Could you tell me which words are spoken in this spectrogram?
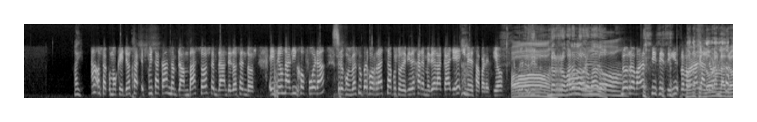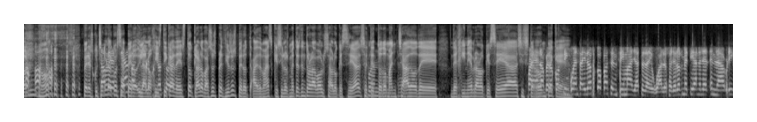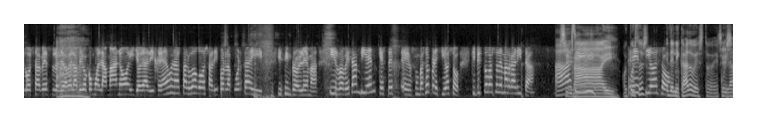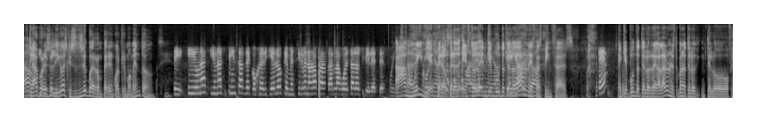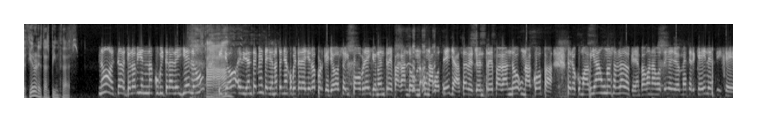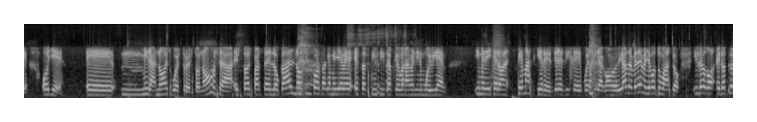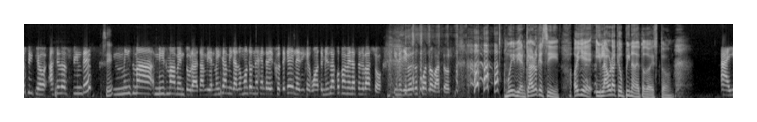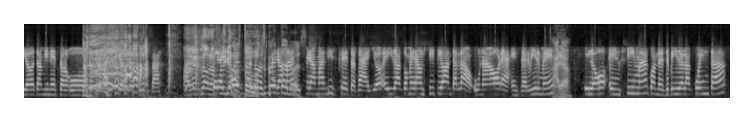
Ay, Ah, o sea, como que yo sa- fui sacando en plan vasos, en plan de dos en dos. E hice un alijo fuera, pero como iba súper borracha, pues lo debí dejar en medio de la calle y me desapareció. Oh. Nos robaron lo robado. Nos robaron, sí, sí, sí, robaron Bueno, quien logra un ladrón. ¿no? Pero escúchame No, una pero cosa, que pero y la vasos logística preciosos. de esto, claro, vasos preciosos, pero además que si los metes dentro de la bolsa o lo que sea, se te pueden todo manchado de, de ginebra o lo que sea, si se te Bueno, rompe, pero con ¿qué? 52 copas encima ya te da igual. O sea, yo los metía en el, en el abrigo, ¿sabes? Los llevaba el abrigo como en la mano y yo ya dije, eh, bueno, hasta luego, salí por la puerta y, y sin problema. Y robé también, que este eh, es un vaso precioso, típico vaso de margarita. Ah, Sí. sí. Ay. Hoy, pues esto es Precioso. delicado esto, eh. Sí, sí. Cuidado. Claro, por Sí, eso sí. digo, es que eso se puede romper en cualquier momento. Sí. Sí, y unas, y unas pinzas de coger hielo que me sirven ahora para dar la vuelta a los filetes. Uy, Ah, muy bien, pero, pero esto ¿en qué mía, punto te qué lo dieron ganga. estas pinzas? ¿Eh? ¿En qué punto te lo regalaron? Bueno, te lo, te lo ofrecieron estas pinzas. No, yo lo vi en una cubitera de hielo Ah. y yo, evidentemente, yo no tenía cubitera de hielo porque yo soy pobre y yo no entré pagando un- una botella, ¿sabes? Yo entré pagando una copa. Pero como había unos al lado que habían pagado una botella, yo me acerqué y les dije, oye, eh, mm, mira, no es vuestro esto, ¿no? O sea, esto es parte del local, no os importa que me lleve estas pincitas que van a venir muy bien. Y me dijeron, ¿qué más quieres? Yo les dije, pues mira, como me digas de vez me llevo tu vaso. Y luego, en otro sitio, hace dos findes, Sí. misma misma aventura también. Me hice amiga de un montón de gente de la discoteca y le dije, cuando termines la copa me das el vaso. Y me llevé otros cuatro vasos. Muy bien, claro que sí. Oye, ¿y Laura qué opina de todo esto? Ah, yo también he hecho algún otro sitio, otro. A ver, Laura, Pero explícanos tú. Cuéntanos, Pero más, pero más discreto. O sea, yo he ido a comer a un sitio, han tardado una hora en servirme Ahora. y luego encima, cuando les he pedido la cuenta,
